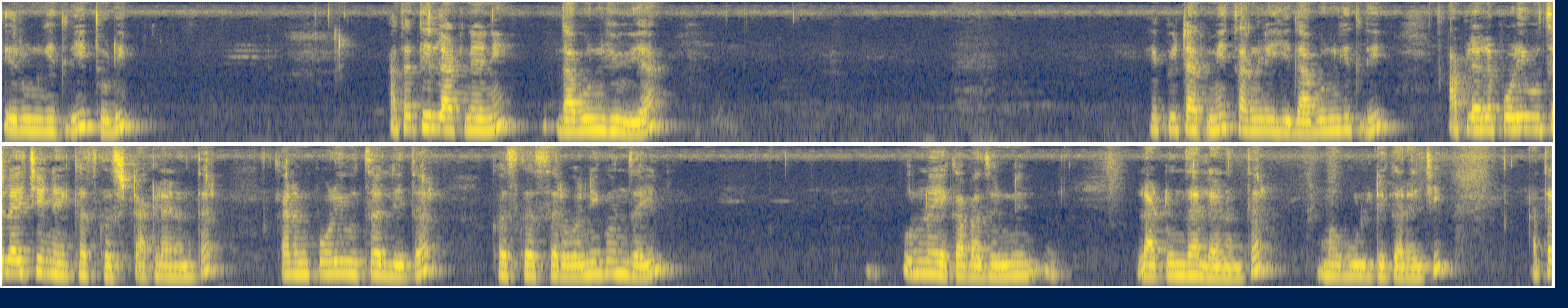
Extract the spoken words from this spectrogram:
पेरून घेतली थोडी. आता ती लाटण्याने दाबून घेऊया. हे पिठात मी चांगली ही दाबून घेतली. आपल्याला पोळी उचलायची नाही खसखस टाकल्यानंतर. कारण पोळी उचलली तर खसखस सर्व निघून जाईल. पूर्ण एका बाजूनी लाटून झाल्यानंतर मग उलटी करायची. आता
